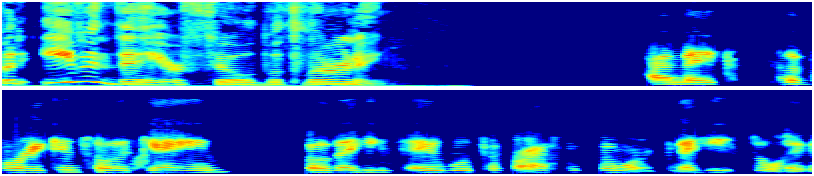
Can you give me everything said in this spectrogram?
but even they are filled with learning. I make the break into a game so that he's able to practice the work that he's doing.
